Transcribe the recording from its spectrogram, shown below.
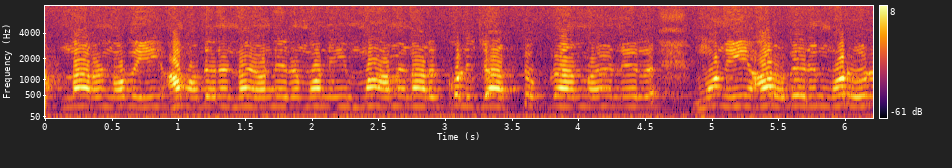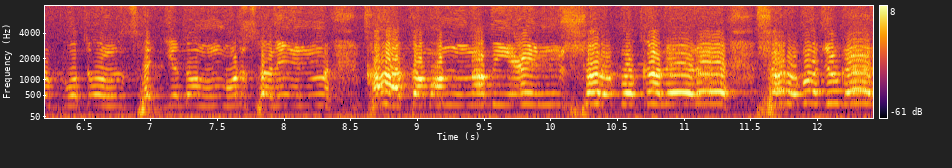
আপনার নবী, আমাদের নয়নের মণি, মামেনার কলিজার টুকরা নয়নের মণি, আরবের মরুর পুতুল, সৈয়দুল মুরসালিন, খাতামুন নবীন সর্বকালের, সর্বযুগের,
